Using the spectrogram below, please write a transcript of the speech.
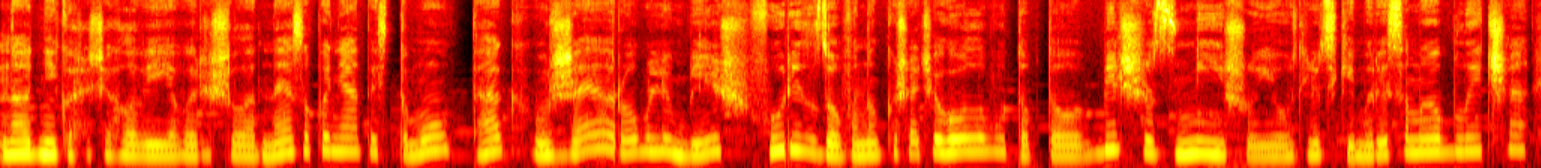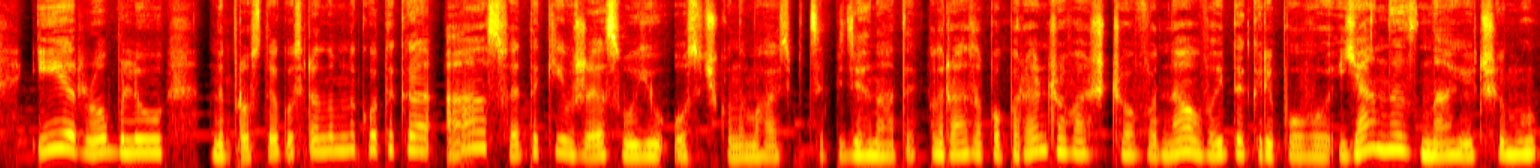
На одній кошачій голові я вирішила не зупинятись, тому так вже роблю більш фурізовану кошачу голову, тобто більше змішую з людськими рисами обличчя і роблю не просто якусь рандомну котика, а все-таки вже свою осочку намагаюся це підігнати. Одразу попереджу вас, що вона вийде кріповою. Я не знаю чому.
